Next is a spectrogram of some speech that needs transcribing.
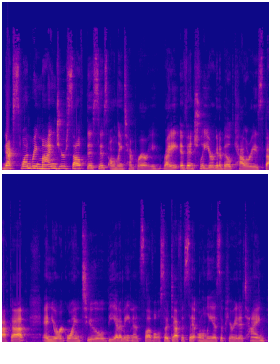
Next one, remind yourself this is only temporary, right? Eventually, you're going to build calories back up and you're going to be at a maintenance level. So, deficit only is a period of time.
